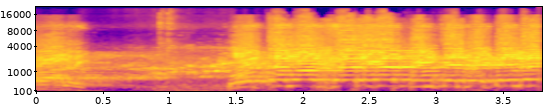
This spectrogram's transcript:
చేసుకోవాలి మొట్టమొదటిసారిగా పింఛన్ పెట్టింది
